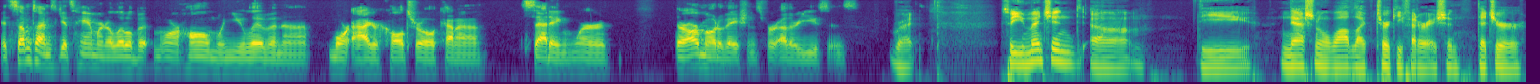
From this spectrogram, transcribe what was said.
it sometimes gets hammered a little bit more home when you live in a more agricultural kind of setting where there are motivations for other uses. Right. So you mentioned um, the National Wildlife Turkey Federation that you're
